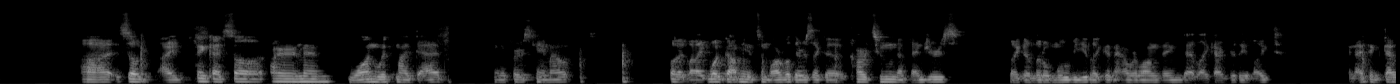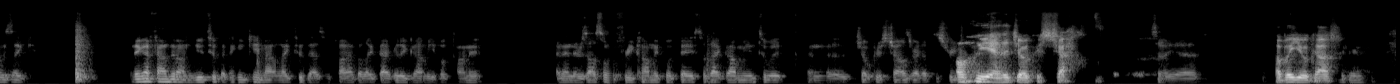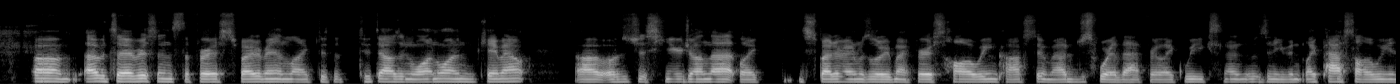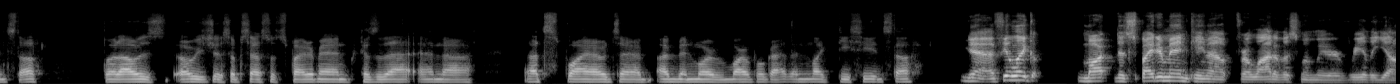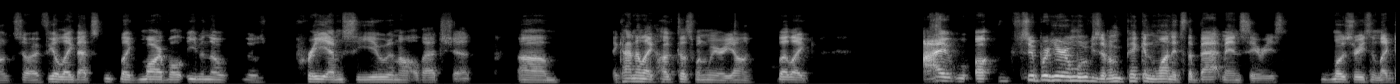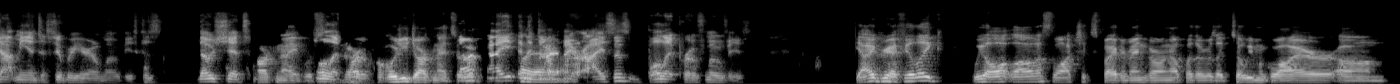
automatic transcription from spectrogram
Uh, so I think I saw Iron Man one with my dad when it first came out. But like, what got me into Marvel? There was like a cartoon Avengers, like a little movie, like an hour long thing that like I really liked, and I think that was like, I think I found it on YouTube. I think it came out in like 2005, but like that really got me hooked on it. And then there's also free comic book day, so that got me into it. And the Joker's Child's right up the street. Oh yeah, the Joker's Child. So yeah. How about you, Akash? Um, I would say ever since the first Spider-Man, like the 2001 one came out, uh, I was just huge on that. Like Spider-Man was literally my first Halloween costume. I'd just wear that for like weeks, and it wasn't even like past Halloween and stuff. But I was always just obsessed with Spider-Man because of that, and uh, that's why I would say I've, been more of a Marvel guy than like DC and stuff. Yeah, I feel like Mar- the Spider Man came out for a lot of us when we were really young, so I feel like that's like Marvel, even though it was pre MCU and all that shit. Um, it kind of like hooked us when we were young, but like I uh, superhero movies. If I'm picking one, it's the Batman series. Most recent, like got me into superhero movies because those shits. Dark Knight was Bulletproof. Dark, OG Dark Knights. are- Dark Knight and Oh, the yeah, Dark yeah. Knight Rises, bulletproof movies. Yeah, I agree. I feel like we all, a lot of us watched like Spider Man growing up, whether it was like Tobey Maguire, um,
